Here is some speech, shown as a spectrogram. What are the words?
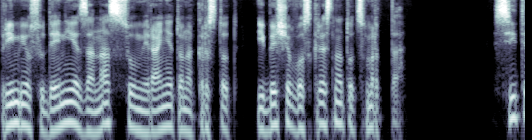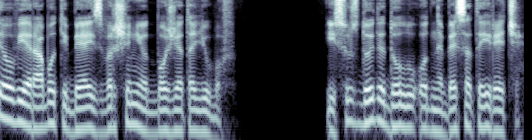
прими осудение за нас со умирањето на крстот и беше воскреснат од смртта. Сите овие работи беа извршени од Божјата љубов. Исус дојде долу од небесата и рече:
